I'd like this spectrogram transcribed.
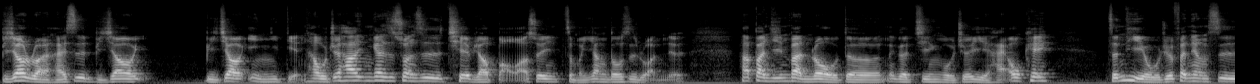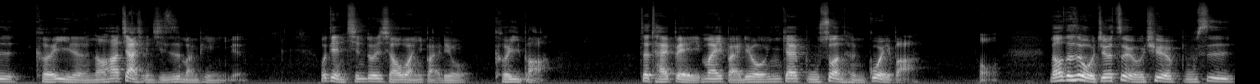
比较软还是比较。比较硬一点，它我觉得它应该是算是切比较薄啊，所以怎么样都是软的。它半筋半肉的那个筋，我觉得也还 OK。整体我觉得分量是可以的，然后它价钱其实是蛮便宜的。我点清炖小碗一百六，可以吧？在台北卖一百六，应该不算很贵吧？哦，然后但是我觉得最有趣的不是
